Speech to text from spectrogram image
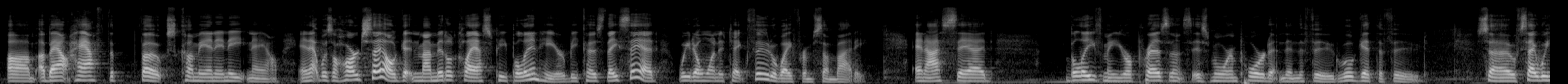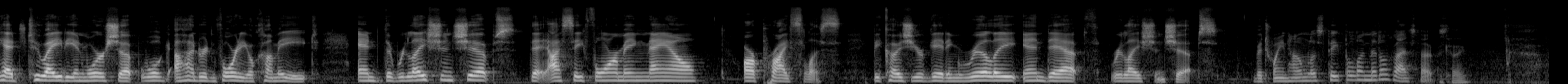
Um, about half the folks come in and eat now. And that was a hard sell getting my middle class people in here because they said, we don't want to take food away from somebody. And I said, Believe me, your presence is more important than the food. We'll get the food. So, say we had 280 in worship, we'll, 140 will come eat. And the relationships that I see forming now are priceless because you're getting really in depth relationships between homeless people and middle class folks. Okay.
